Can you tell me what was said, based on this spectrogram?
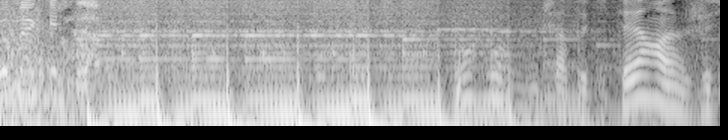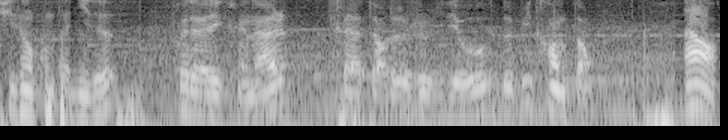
Bonjour chers auditeurs, je suis en compagnie de... Frédéric Rénal, créateur de jeux vidéo depuis 30 ans. Alors,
